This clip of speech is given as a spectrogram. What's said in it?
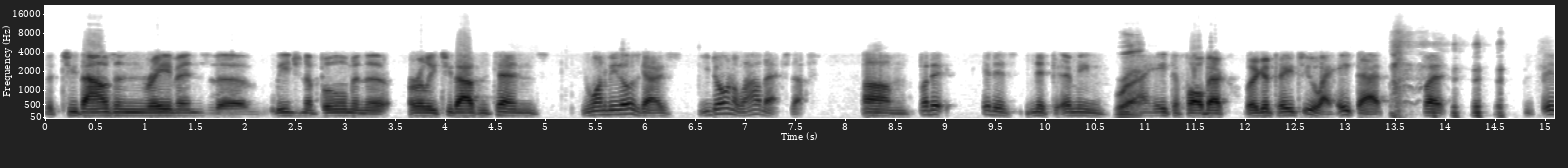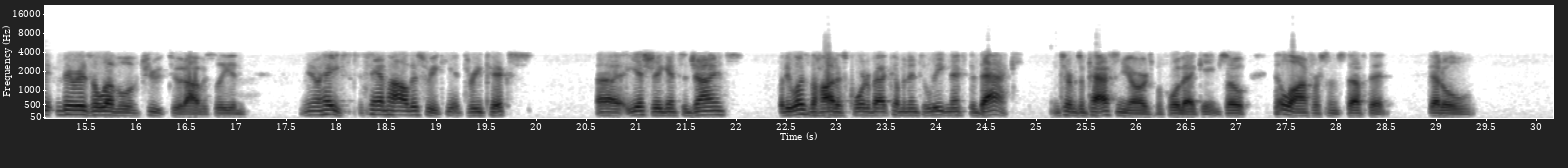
the 2000 Ravens, the Legion of Boom, and the early 2010s, you want to be those guys. You don't allow that stuff. Um, but it it is nit. I mean, right. I hate to fall back. But they get paid too. I hate that, but it, there is a level of truth to it, obviously. And you know, hey, Sam Howell this week he had three picks uh, yesterday against the Giants, but he was the hottest quarterback coming into league next to Dak in terms of passing yards before that game. So he'll offer some stuff that that'll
